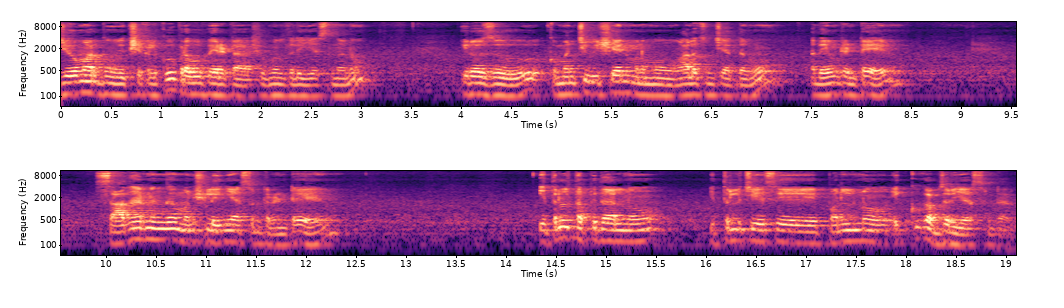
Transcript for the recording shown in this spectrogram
జీవమార్గం వీక్షకులకు ప్రభు పేరిట శుభములు తెలియజేస్తున్నాను. ఈరోజు ఒక మంచి విషయాన్ని మనము ఆలోచించేద్దాము అదేమిటంటే సాధారణంగా మనుషులు ఏం చేస్తుంటారంటే ఇతరుల తప్పిదాలను ఇతరులు చేసే పనులను ఎక్కువగా అబ్జర్వ్ చేస్తుంటారు.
